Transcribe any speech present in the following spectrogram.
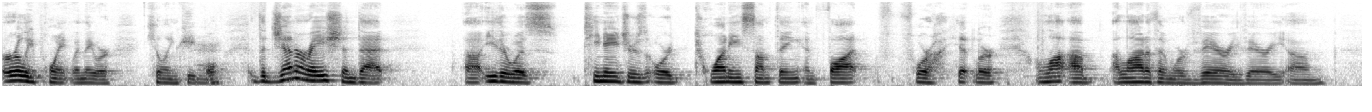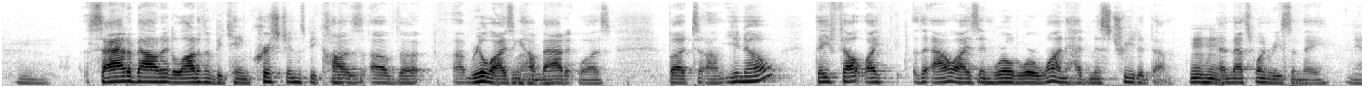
early point when they were killing people. The generation that uh, either was teenagers or 20 something and fought for Hitler, a lot, uh, a lot of them were very, very um, sad about it. A lot of them became Christians because of the uh, realizing how bad it was. But um, you know, they felt like the Allies in World War One had mistreated them, Mhm. and that's one reason they yeah.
